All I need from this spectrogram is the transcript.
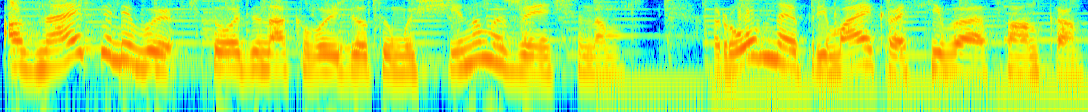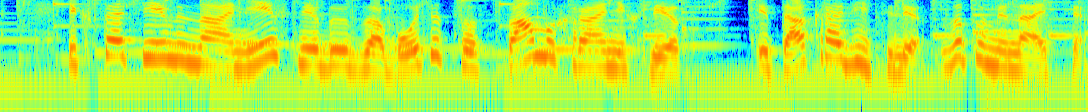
А знаете ли вы, что одинаково идет и мужчинам, и женщинам? Ровная, прямая и красивая осанка. И, кстати, именно о ней следует заботиться с самых ранних лет. Итак, родители, запоминайте.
